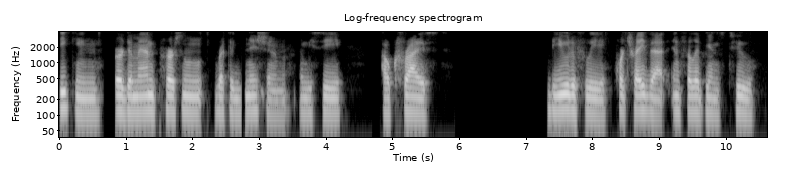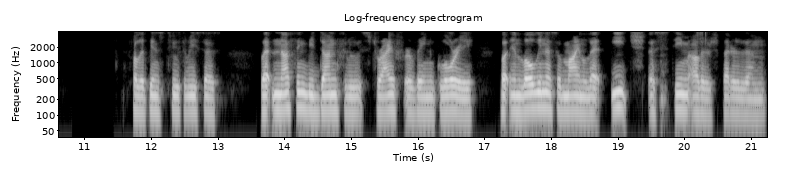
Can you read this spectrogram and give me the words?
seeking or demand personal recognition. And we see how christ beautifully portrayed that in philippians 2 philippians 2 3 says let nothing be done through strife or vainglory but in lowliness of mind, let each esteem others better than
